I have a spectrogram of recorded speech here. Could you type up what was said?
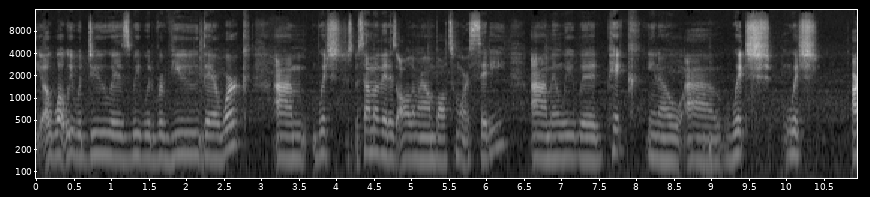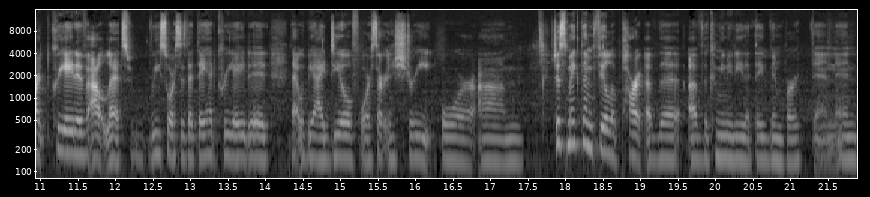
what we would do is we would review their work, um, which some of it is all around Baltimore City, um, and we would pick, you know, uh, which which art creative outlets, resources that they had created that would be ideal for a certain street or um, just make them feel a part of the of the community that they've been birthed in. And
